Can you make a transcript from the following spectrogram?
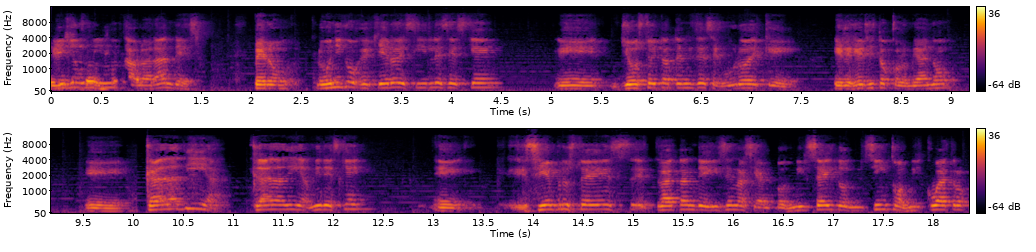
ellos mismos hablarán de eso. Pero lo único que quiero decirles es que eh, yo estoy totalmente seguro de que el ejército colombiano eh, cada día, cada día, mire, es que eh, siempre ustedes eh, tratan de irse hacia el 2006, 2005, 2004,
